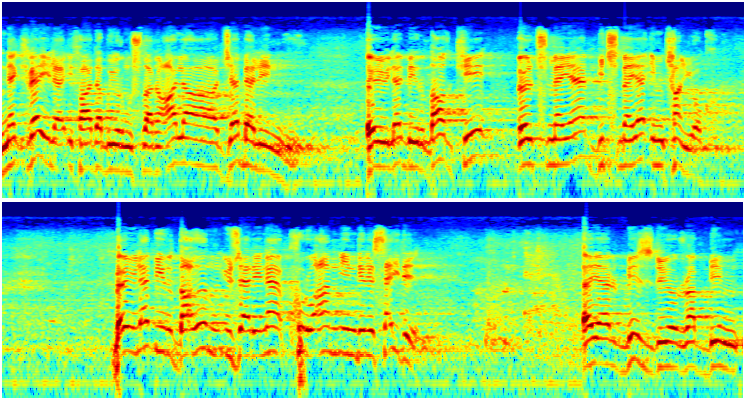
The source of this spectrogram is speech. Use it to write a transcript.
nekre ile ifade buyurmuşlar. Ala cebelin. Öyle bir dağ ki ölçmeye biçmeye imkan yok. Böyle bir dağın üzerine Kur'an indirilseydi eğer biz diyor Rabbim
